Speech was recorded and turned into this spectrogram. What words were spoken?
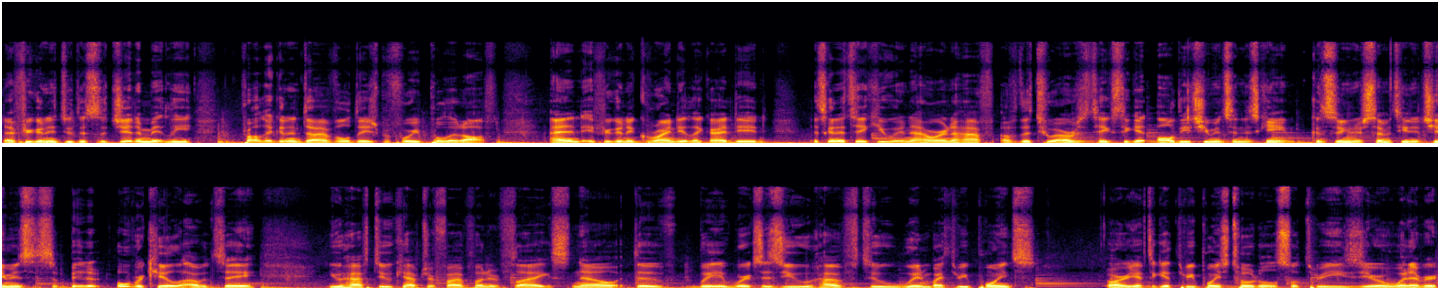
Now if you're going to do this legitimately, you're probably going to die of old age before you pull it off. And if you're going to grind it like I did, it's going to take you an hour and a half of the 2 hours it takes to get all the achievements in this game. Considering there's 17 achievements, it's a bit of overkill I would say. You have to capture 500 flags. Now the way it works is you have to win by 3 points or you have to get three points total, so three zero whatever.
